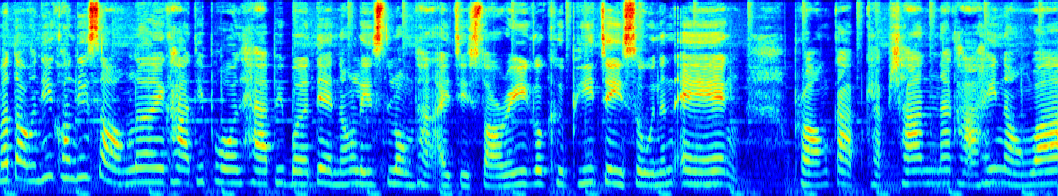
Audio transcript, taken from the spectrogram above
มาต่อกันที่คนที่ 2 เลยค่ะ ที่โพสต์ Happy Birthday น้องลิสลงทาง IG Story ก็คือพี่จีซูนั่นเอง พร้อมกับแคปชั่นนะคะให้น้องว่า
